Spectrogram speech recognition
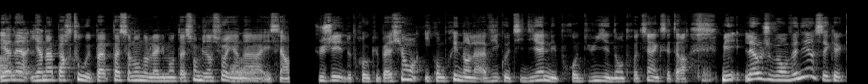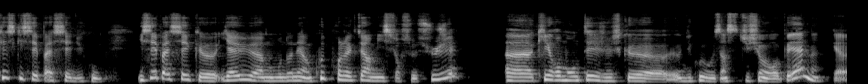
il y en a, il y en a partout et pas, pas seulement dans l'alimentation, bien sûr. Il y en a et c'est un sujet de préoccupation, y compris dans la vie quotidienne, les produits d'entretien, etc. Mais là où je veux en venir, c'est que qu'est-ce qui s'est passé du coup? Il s'est passé qu'il y a eu à un moment donné un coup de projecteur mis sur ce sujet euh, qui est remonté jusque euh, du coup aux institutions européennes. Euh,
